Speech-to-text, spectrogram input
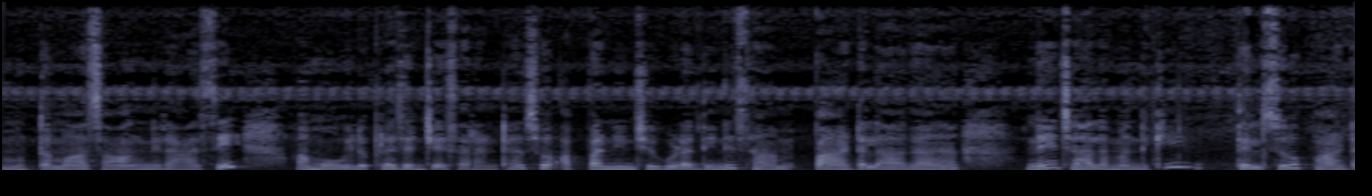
మొత్తం ఆ సాంగ్ని రాసి ఆ మూవీలో ప్రజెంట్ చేశారంట. సో అప్పటి నుంచి కూడా దీన్ని పాటలాగా నే చాలా మందికి తెలుసు పాట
